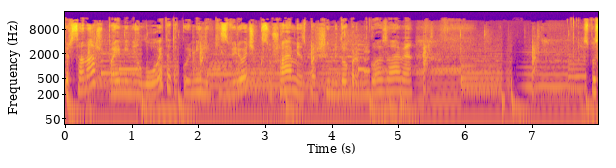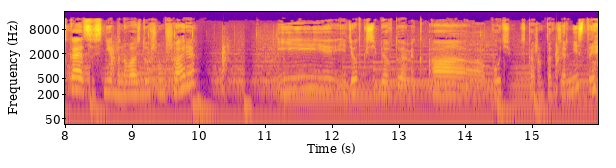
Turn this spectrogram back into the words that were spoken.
персонаж по имени Ло, это такой миленький зверечек с ушами, с большими добрыми глазами, спускается с неба на воздушном шаре, идет к себе в домик. А путь, скажем так, тернистый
